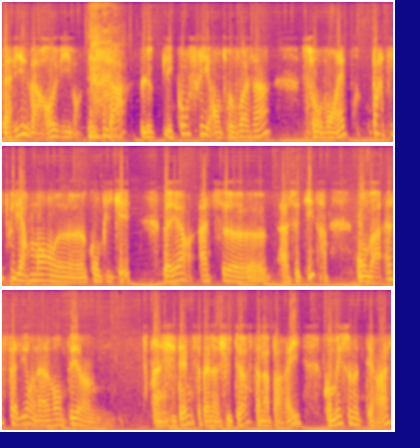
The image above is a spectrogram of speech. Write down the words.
la ville va revivre. Et ça, le- les conflits entre voisins sont, vont être particulièrement euh, compliqués. D'ailleurs, à ce, à ce titre, on va installer, on a inventé un, un système qui s'appelle un shooter, c'est un appareil qu'on met sur notre terrasse.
